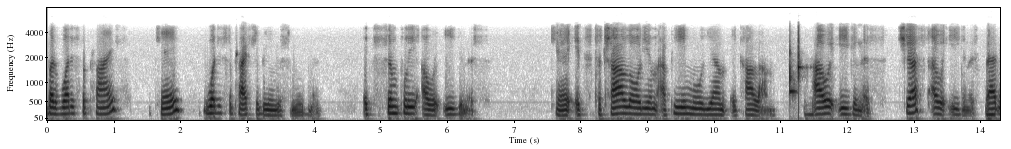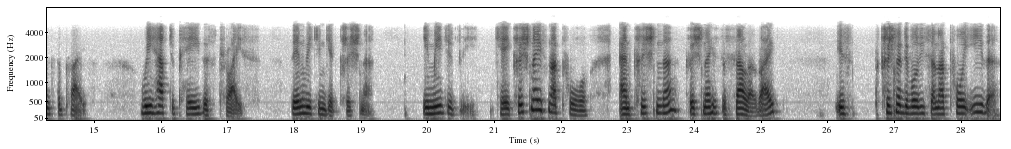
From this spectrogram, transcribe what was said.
But what is the price? Okay, what is the price to be in this movement? It's simply our eagerness. Okay, it's tatralolium apimulyam ekalam. Our eagerness, just our eagerness, that is the price. We have to pay this price. Then we can get Krishna. Immediately, Okay, Krishna is not poor, and Krishna, Krishna is the seller, right? Is Krishna devotees are not poor either.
